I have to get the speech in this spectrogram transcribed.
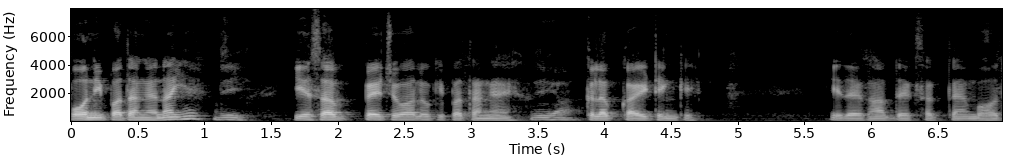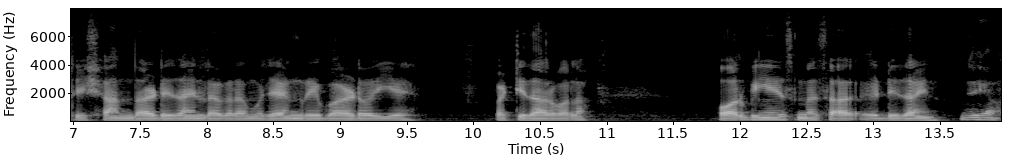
पौनी पतंग है ना ये? जी। ये सब पेचो वालों की पतंग है। जी हाँ। क्लब काइटिंग की। ये देखा आप देख सकते हैं बहुत ही शानदार डिज़ाइन लग रहा है मुझे एंग्री बर्ड और ये पट्टीदार वाला। और भी हैं इसमें सारे डिज़ाइन। जी हाँ।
